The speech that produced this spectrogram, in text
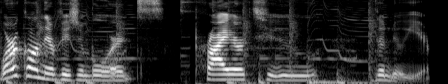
work on their vision boards prior to the new year.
